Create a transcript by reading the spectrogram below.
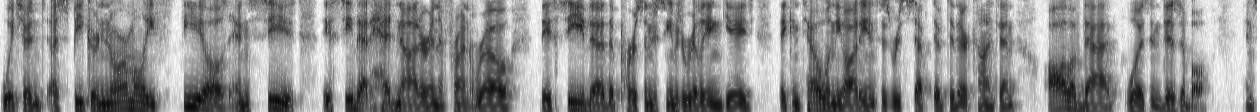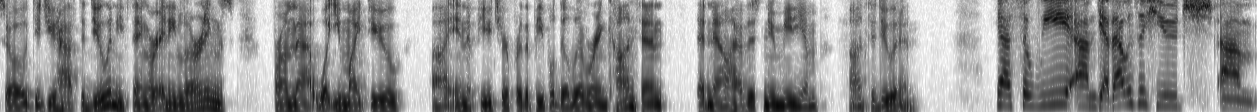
which a, a, speaker normally feels and sees. They see that head nodder in the front row. They see the, the person who seems really engaged. They can tell when the audience is receptive to their content. All of that was invisible. And so, did you have to do anything or any learnings from that? What you might do uh, in the future for the people delivering content that now have this new medium uh, to do it in? Yeah, so we, um, yeah, that was a huge um,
